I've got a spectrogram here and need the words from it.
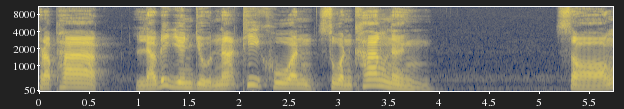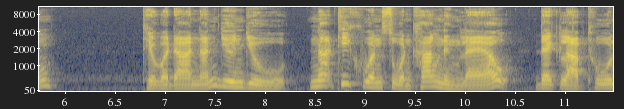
พระภาค แล้วได้ยืนอยู่ณที่ควรส่วนข้างหนึ่ง 2. เทวดานั้นยืนอยู่ ณที่ควรส่วนข้างหนึ่งแล้ว ได้กราบทูล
